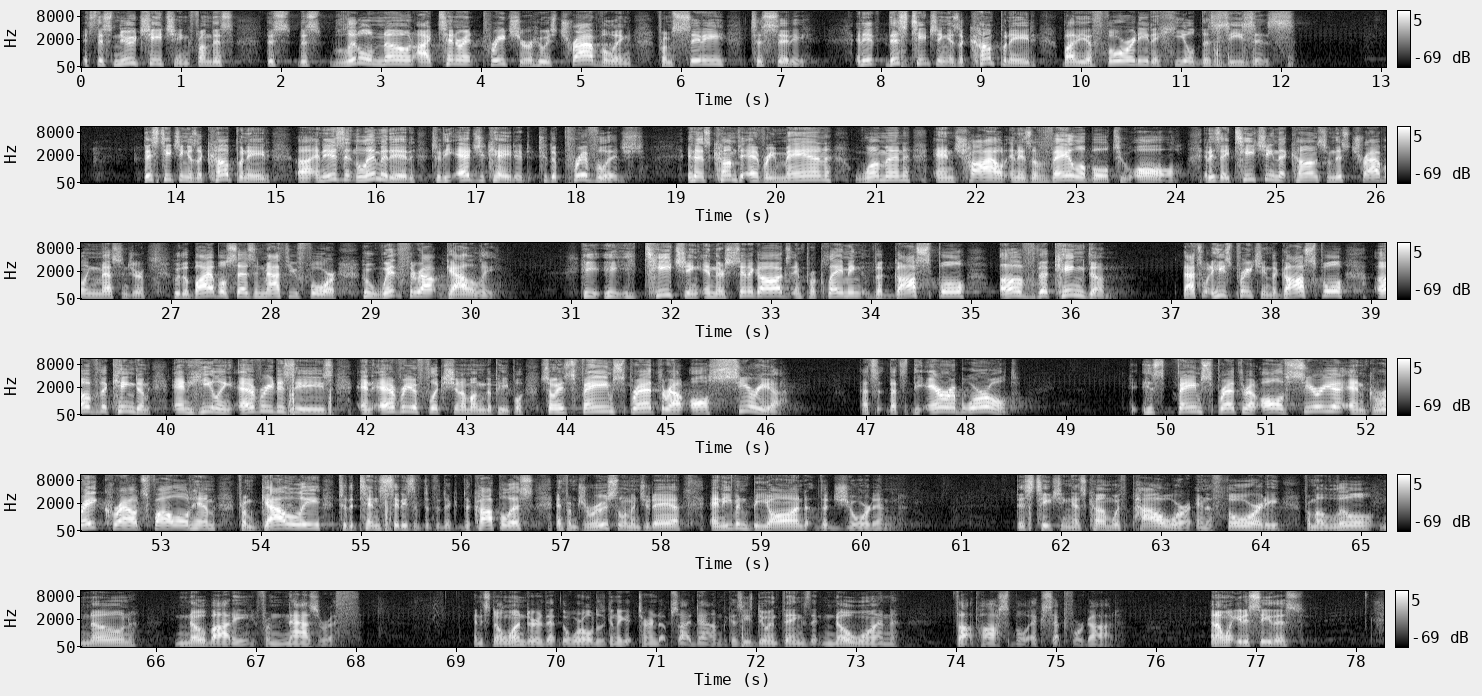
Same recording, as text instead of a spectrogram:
It's this new teaching from this this, this little known itinerant preacher who is traveling from city to city. And it, this teaching is accompanied by the authority to heal diseases. This teaching is accompanied uh, and isn't limited to the educated, to the privileged. It has come to every man, woman, and child and is available to all. It is a teaching that comes from this traveling messenger who the Bible says in Matthew 4 who went throughout Galilee. He, he, he teaching in their synagogues and proclaiming the gospel of the kingdom. That's what he's preaching the gospel of the kingdom and healing every disease and every affliction among the people. So his fame spread throughout all Syria. That's, that's the Arab world. His fame spread throughout all of Syria, and great crowds followed him from Galilee to the ten cities of the Decapolis, and from Jerusalem and Judea, and even beyond the Jordan. This teaching has come with power and authority from a little known nobody from Nazareth. And it's no wonder that the world is going to get turned upside down because he's doing things that no one thought possible except for God. And I want you to see this.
